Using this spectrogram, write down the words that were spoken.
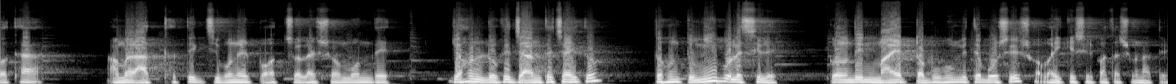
কথা, আমার আধ্যাত্মিক জীবনের পথ চলার সম্বন্ধে যখন লোকে জানতে চাইতো, তখন তুমিই বলেছিলে কোনোদিন মায়ের তপভূমিতে বসে সবাইকে সে কথা শোনাতে।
